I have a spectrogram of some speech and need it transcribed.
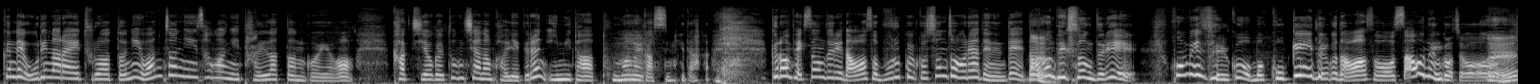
근데 우리나라에 들어왔더니 완전히 상황이 달랐던 거예요. 각 지역을 통치하는 관리들은 이미 다 도망을 갔습니다. 그런 백성들이 나와서 무릎 꿇고 순종을 해야 되는데 남은 네. 백성들이 호미 들고 뭐 곡괭이 들고 나와서 싸우는 거죠. 네.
